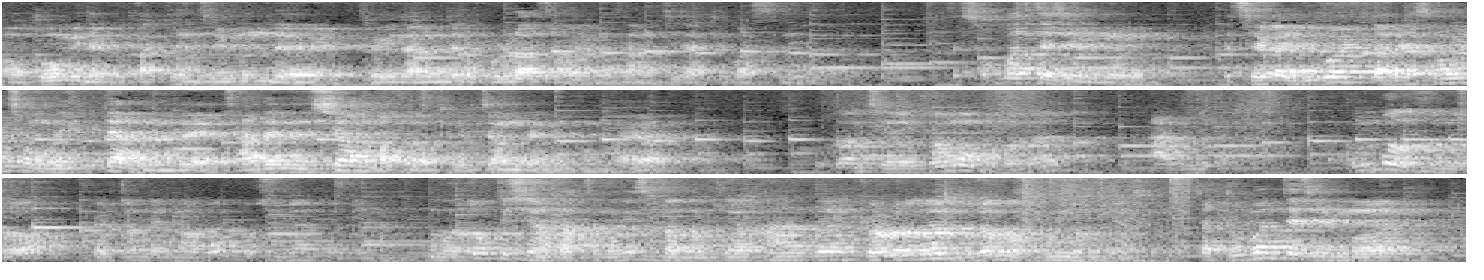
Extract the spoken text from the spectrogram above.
어, 도움이 될 것 같은 질문들 저희 나름대로 골라서 영상 제작해봤습니다. 자, 첫 번째 질문. 제가 6월 달에 서울청으로 입대하는데 자대는 시험 봐서 결정되는 건가요? 우선 제 경험으로는 아닙니다. 군번 순으로 결정된다고 보시면 됩니다. 뭐 쪽지 시험 같은 거 했었다는 기억하는데 결론은 무조건 군번이었습니다. 자, 두 번째 질문.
